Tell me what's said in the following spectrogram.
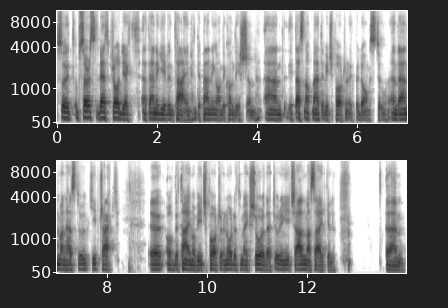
so it observes the best project at any given time, depending on the condition. And it does not matter which partner it belongs to. And then one has to keep track uh, of the time of each partner in order to make sure that during each ALMA cycle, um,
